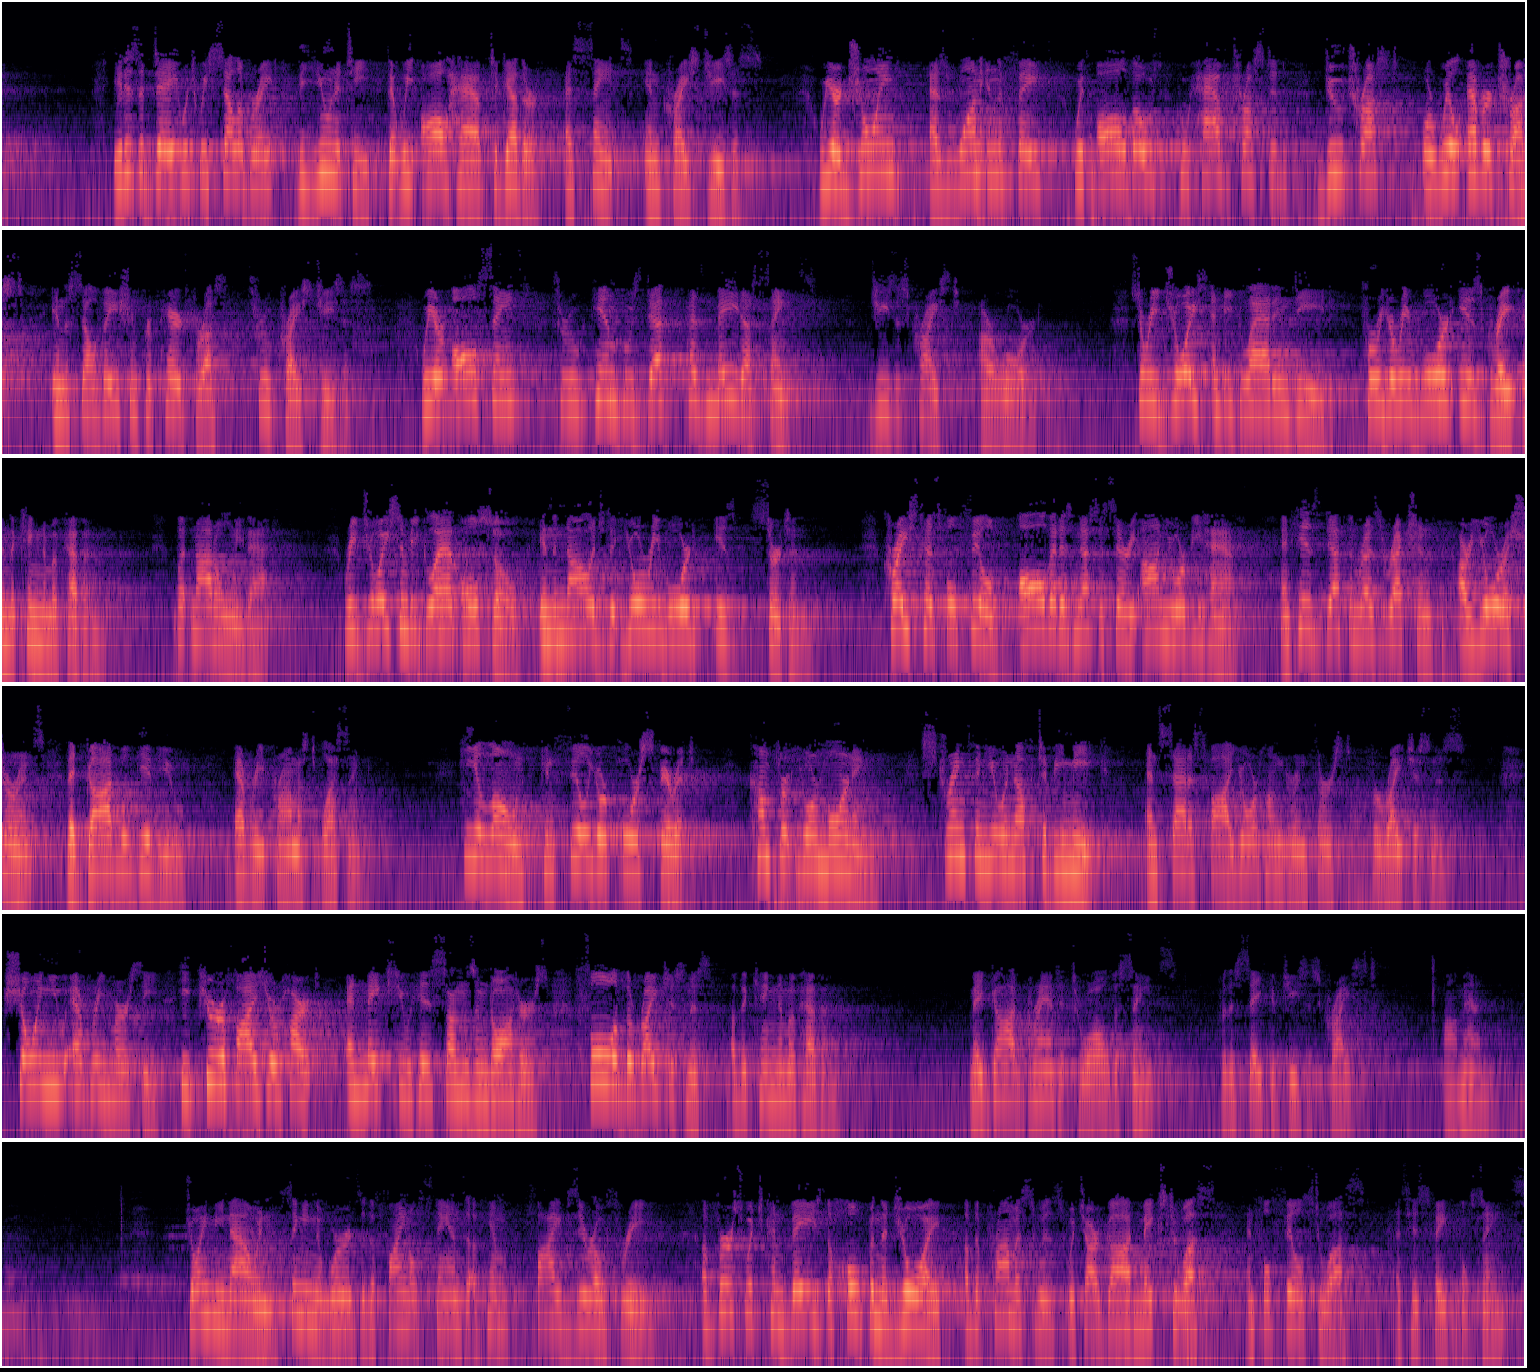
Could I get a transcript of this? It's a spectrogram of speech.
It is a day which we celebrate the unity that we all have together as saints in Christ Jesus. We are joined as one in the faith with all those who have trusted, do trust, or will ever trust in the salvation prepared for us through Christ Jesus. We are all saints through him whose death has made us saints, Jesus Christ our Lord. So rejoice and be glad indeed, for your reward is great in the kingdom of heaven. But not only that, rejoice and be glad also in the knowledge that your reward is certain. Christ has fulfilled all that is necessary on your behalf and his death and resurrection are your assurance that God will give you every promised blessing. He alone can fill your poor spirit, comfort your mourning, strengthen you enough to be meek, and satisfy your hunger and thirst for righteousness. Showing you every mercy, he purifies your heart and makes you his sons and daughters, full of the righteousness of the kingdom of heaven. May God grant it to all the saints for the sake of Jesus Christ. Amen. Join me now in singing the words of the final stanza of hymn 503, a verse which conveys the hope and the joy of the promises which our God makes to us and fulfills to us as his faithful saints.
